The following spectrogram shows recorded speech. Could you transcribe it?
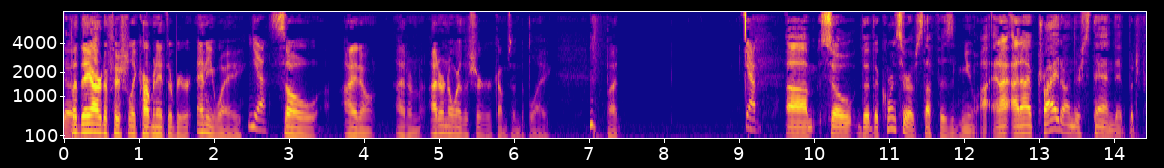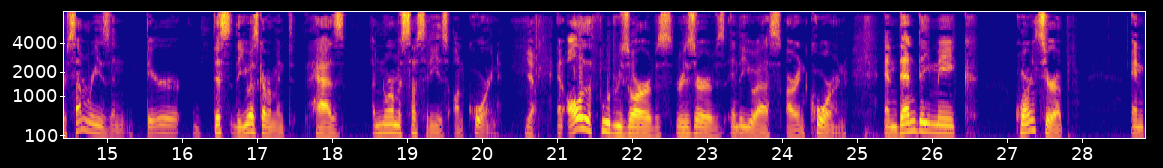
uh, But they artificially carbonate their beer anyway. yeah. So I don't I don't I don't know where the sugar comes into play. But Yeah. Um, so the the corn syrup stuff isn't new, I, and I and I've tried to understand it, but for some reason, there this the U.S. government has enormous subsidies on corn, yeah. and all of the food reserves reserves in the U.S. are in corn, and then they make corn syrup and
